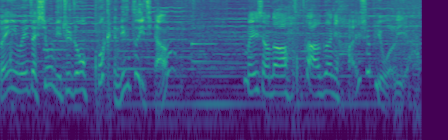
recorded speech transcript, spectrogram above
本以为在兄弟之中我肯定最强，没想到大哥你还是比我厉害。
